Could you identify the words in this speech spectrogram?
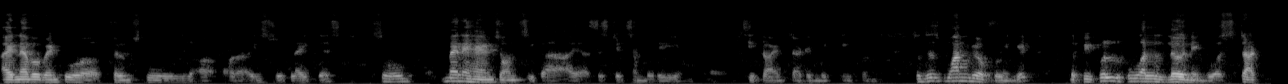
I never went to a film school uh, or an institute like this. So many hands-on Sika. I assisted somebody in Sika and started making films. So this is one way of doing it the people who are learning, who are starting,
